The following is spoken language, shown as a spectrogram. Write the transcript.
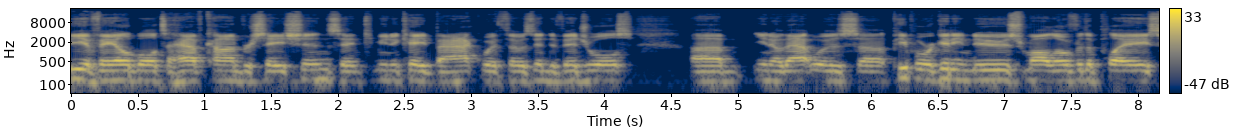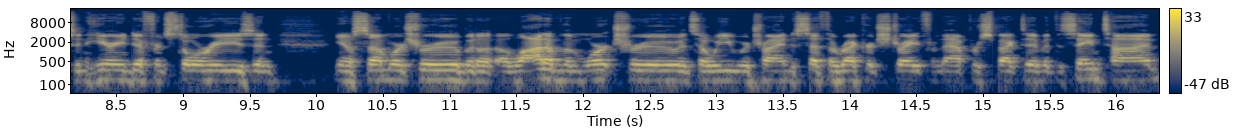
be available to have conversations and communicate back with those individuals. Um, you know, that was uh, people were getting news from all over the place and hearing different stories, and you know, some were true, but a, a lot of them weren't true. And so we were trying to set the record straight from that perspective. At the same time,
